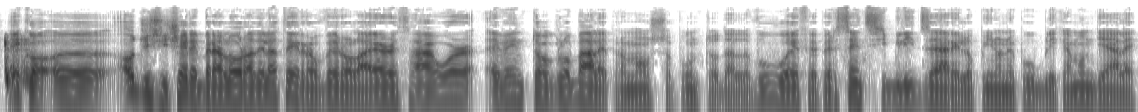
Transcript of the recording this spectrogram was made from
Ecco, eh, oggi si celebra l'ora della Terra, ovvero la Earth Hour, evento globale promosso appunto dal WWF per sensibilizzare l'opinione pubblica mondiale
